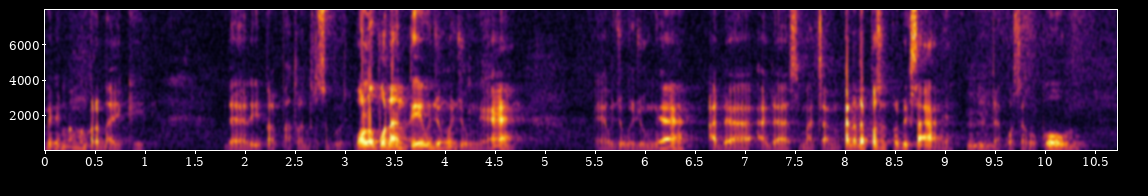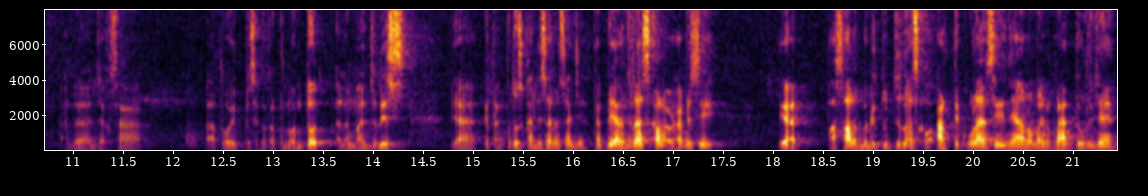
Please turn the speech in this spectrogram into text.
minimal memperbaiki dari per- peraturan tersebut. Walaupun nanti ujung-ujungnya ya ujung-ujungnya ada ada semacam kan ada proses pemeriksaan ya, ada kuasa hukum, ada jaksa atau investigator penuntut, ada majelis, ya kita putuskan di sana saja. Tapi yang jelas kalau kami sih lihat pasalnya begitu jelas kok artikulasinya, nomenklaturnya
